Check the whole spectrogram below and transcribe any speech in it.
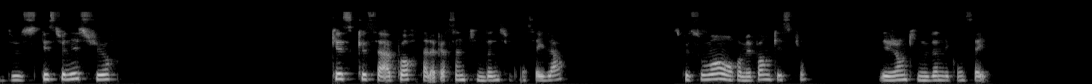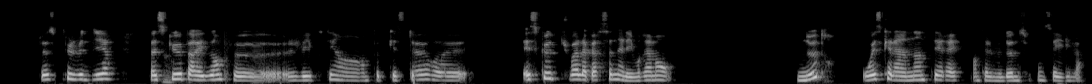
de se questionner sur qu'est-ce que ça apporte à la personne qui nous donne ce conseil-là? Parce que souvent, on remet pas en question les gens qui nous donnent des conseils. Tu vois ce que je veux dire? Parce que, par exemple, euh, je vais écouter un, podcasteur. euh, est-ce que, tu vois, la personne, elle est vraiment neutre ou est-ce qu'elle a un intérêt quand elle me donne ce conseil-là?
